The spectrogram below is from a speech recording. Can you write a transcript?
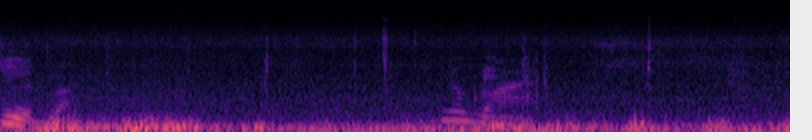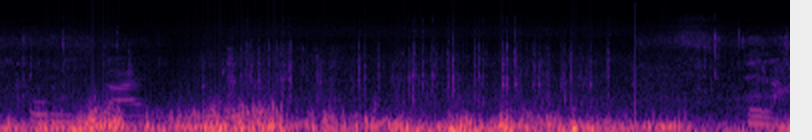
จืดว่ะ เรียบร้อยผมตายได้ละ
